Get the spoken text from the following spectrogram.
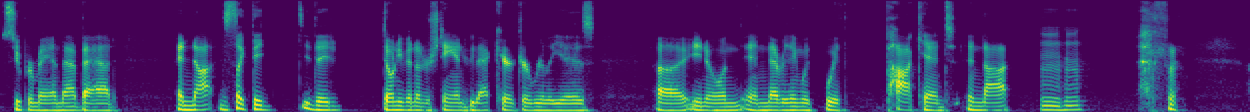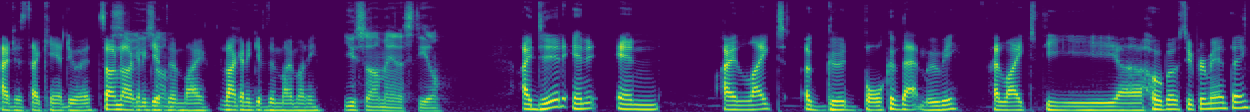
Superman that bad, and not. It's like they they don't even understand who that character really is, uh, you know, and and everything with with Pa Kent and not. mm-hmm. I just I can't do it. So I'm So not going to give them my I'm not going to give them my money. You saw Man of Steel. I did, and and I liked a good bulk of that movie. I liked the uh, hobo Superman thing.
